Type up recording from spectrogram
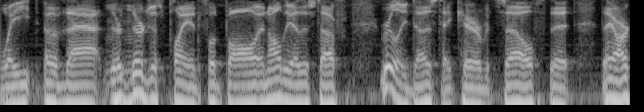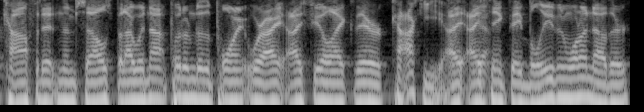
weight of that. They're they're just playing football, and all the other stuff really does take care of itself. That they are confident in themselves, but I would not put them to the point where I, I feel like they're cocky. I, I Yeah. think they believe in one another.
